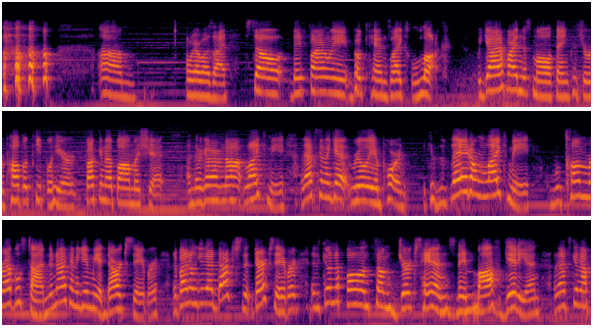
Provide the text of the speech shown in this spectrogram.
um, where was I? So they finally, Bo-Katan's like, look, we gotta find this Maul thing because your Republic people here are fucking up all my shit. And they're gonna not like me. And that's gonna get really important because if they don't like me, come Rebels time, they're not gonna give me a dark saber. And if I don't get that dark dark saber, it's gonna fall in some jerk's hands named Moff Gideon, and that's gonna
